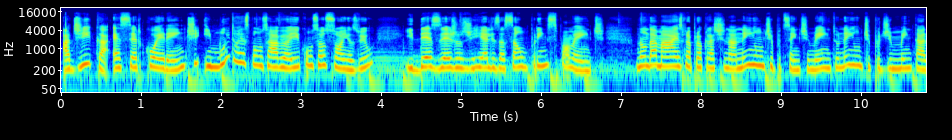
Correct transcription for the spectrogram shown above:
A dica é ser coerente e muito responsável aí com seus sonhos, viu? E desejos de realização, principalmente. Não dá mais para procrastinar nenhum tipo de sentimento, nenhum tipo de mental,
